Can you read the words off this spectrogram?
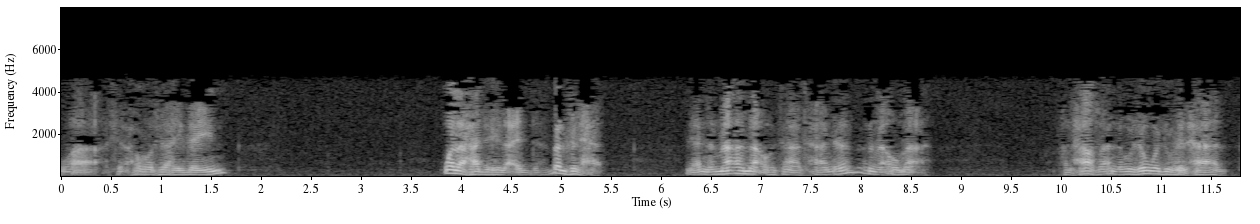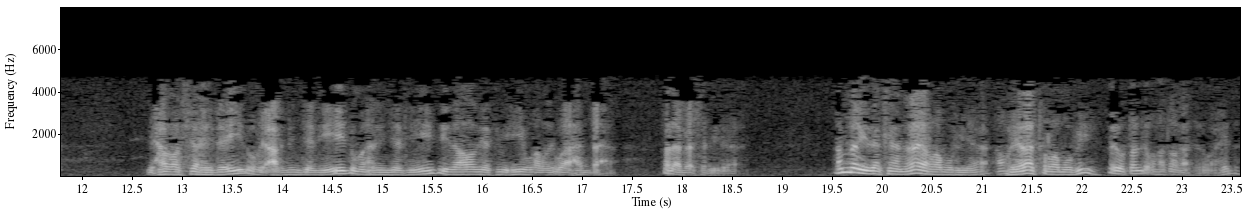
وحر شاهدين ولا حاجة إلى عدة بل في الحال. لأن الماء ماء كانت حاملا الماء ماء. فالحاصل أنه يزوج في الحال بحضر الشاهدين وبعقد جديد ومهر جديد إذا رضيت به وأحبها. فلا بأس بذلك. أما إذا كان لا يرغب فيها أو هي لا ترغب فيه فيطلقها طلقة واحدة.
